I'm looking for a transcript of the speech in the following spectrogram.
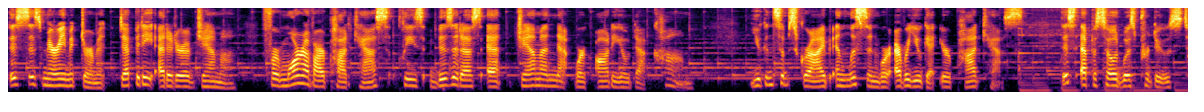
This is Mary McDermott, Deputy Editor of JAMA. For more of our podcasts, please visit us at jamanetworkaudio.com. You can subscribe and listen wherever you get your podcasts. This episode was produced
